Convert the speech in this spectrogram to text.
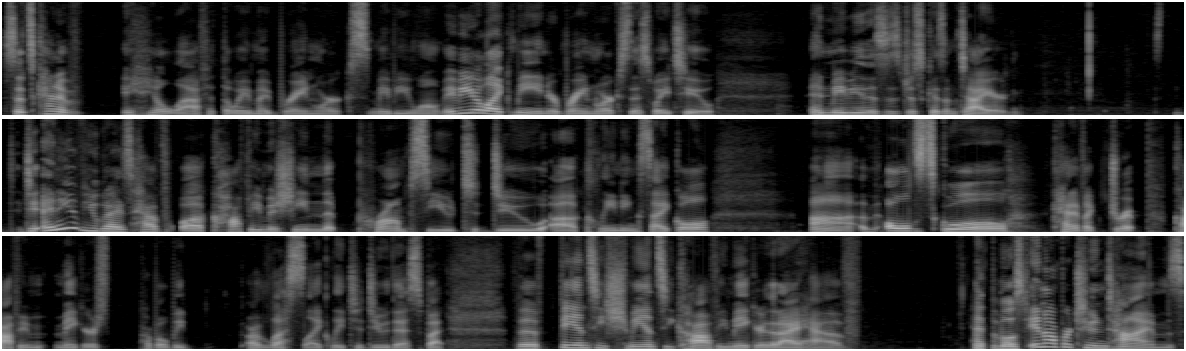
So it's kind of, you'll laugh at the way my brain works. Maybe you won't. Maybe you're like me and your brain works this way too. And maybe this is just because I'm tired do any of you guys have a coffee machine that prompts you to do a cleaning cycle? Uh, old school kind of like drip coffee makers probably are less likely to do this, but the fancy schmancy coffee maker that I have at the most inopportune times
